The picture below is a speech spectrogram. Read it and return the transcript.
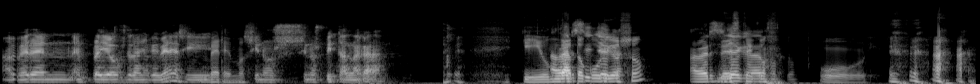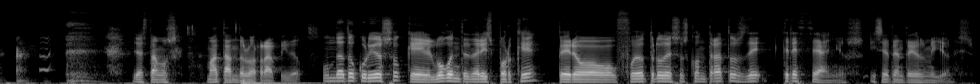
a ver en, en playoffs del año que viene si, Veremos. si, nos, si nos pintan la cara. Y un A dato si llega. curioso. A ver si este llega. Edmonton. Uy. ya estamos matándolo rápido. Un dato curioso que luego entenderéis por qué, pero fue otro de esos contratos de 13 años y 72 millones.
